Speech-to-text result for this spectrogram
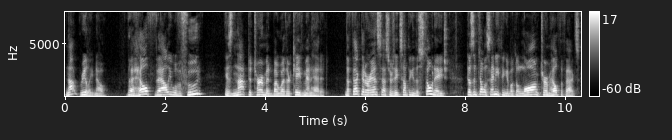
Not really, no. The health value of a food is not determined by whether cavemen had it. The fact that our ancestors ate something in the Stone Age doesn't tell us anything about the long-term health effects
